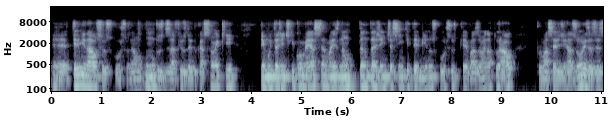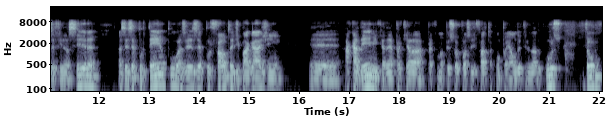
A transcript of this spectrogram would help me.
é, terminar os seus cursos. Né? Um dos desafios da educação é que tem muita gente que começa, mas não tanta gente assim que termina os cursos, porque a evasão é natural, por uma série de razões, às vezes é financeira, às vezes é por tempo, às vezes é por falta de bagagem é, acadêmica, né, para que ela, para que uma pessoa possa de fato acompanhar um determinado curso. Então,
